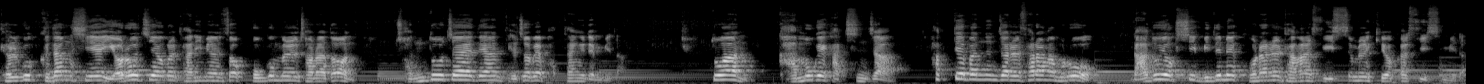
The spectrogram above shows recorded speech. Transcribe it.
결국 그 당시에 여러 지역을 다니면서 복음을 전하던 전도자에 대한 대접의 바탕이 됩니다. 또한 감옥에 갇힌 자, 학대받는 자를 사랑함으로 나도 역시 믿음의 고난을 당할 수 있음을 기억할 수 있습니다.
